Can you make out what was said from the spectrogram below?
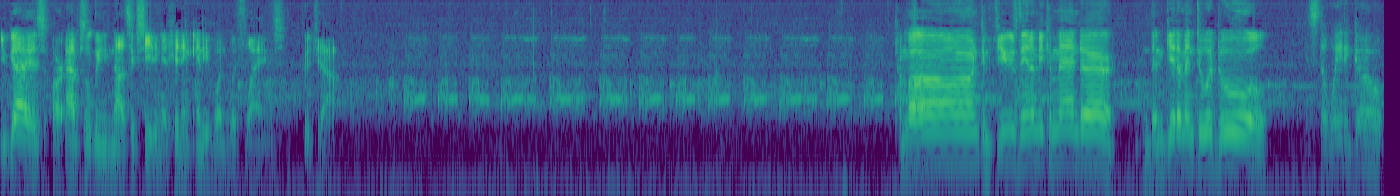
You guys are absolutely not succeeding at hitting anyone with flames. Good job. Come on, confuse the enemy commander, and then get him into a duel. It's the way to go.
